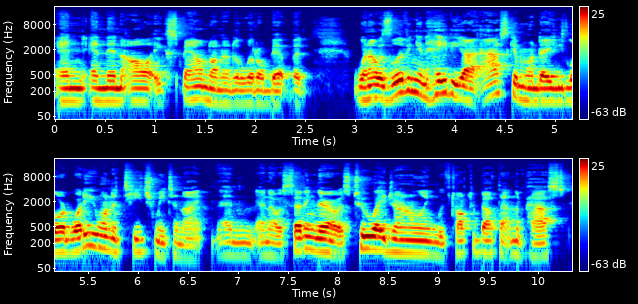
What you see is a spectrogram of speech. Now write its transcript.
and and then I'll expound on it a little bit. But when I was living in Haiti, I asked him one day, Lord, what do you want to teach me tonight? And and I was sitting there, I was two way journaling. We've talked about that in the past.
